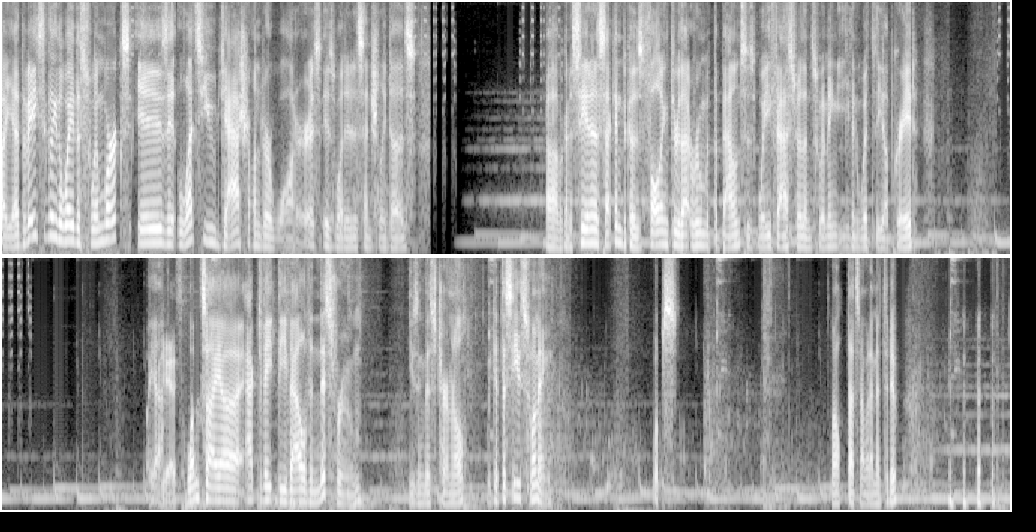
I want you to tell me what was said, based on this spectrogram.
But yeah, the, basically the way the swim works is it lets you dash underwater, is, is what it essentially does. Uh, we're going to see it in a second because falling through that room with the bounce is way faster than swimming, even with the upgrade. But yeah, yes. once I uh, activate the valve in this room, using this terminal, we get to see swimming. Whoops. Well, that's not what I meant to do.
